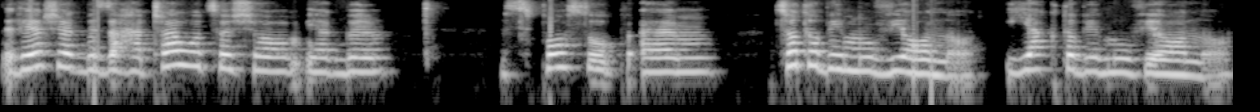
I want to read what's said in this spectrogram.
wiesz, jakby zahaczało coś o jakby sposób, co tobie mówiono, jak tobie mówiono.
